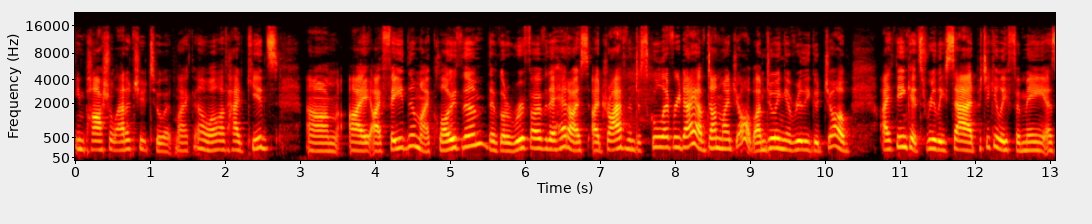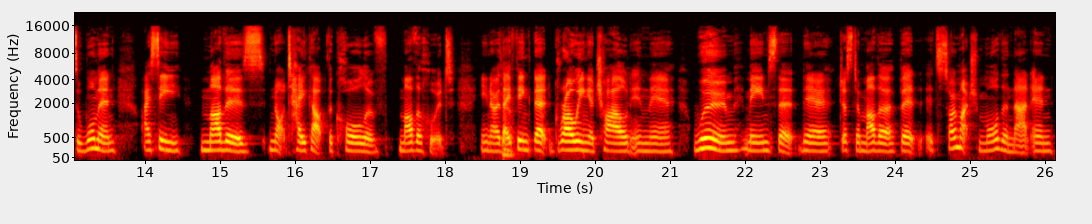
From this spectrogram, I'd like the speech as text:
impartial attitude to it. Like, oh well, I've had kids. Um, I I feed them, I clothe them. They've got a roof over their head. I, I drive them to school every day. I've done my job. I'm doing a really good job. I think it's really sad, particularly for me as a woman. I see mothers not take up the call of motherhood. You know, they think that growing a child in their womb means that they're just a mother, but it's so much more than that. And,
